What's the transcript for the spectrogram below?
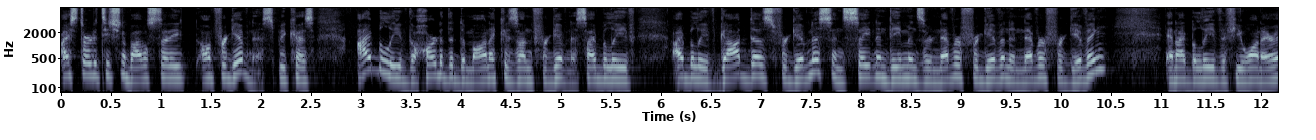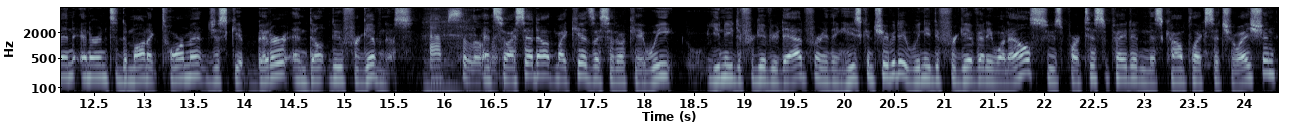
I started teaching a Bible study on forgiveness because I believe the heart of the demonic is unforgiveness. I believe, I believe God does forgiveness, and Satan and demons are never forgiven and never forgiving. And I believe if you want to enter into demonic torment, just get bitter and don't do forgiveness. Absolutely. And so I sat down with my kids. I said, okay, we you need to forgive your dad for anything he's contributed. We need to forgive anyone else who's participated in this complex situation.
